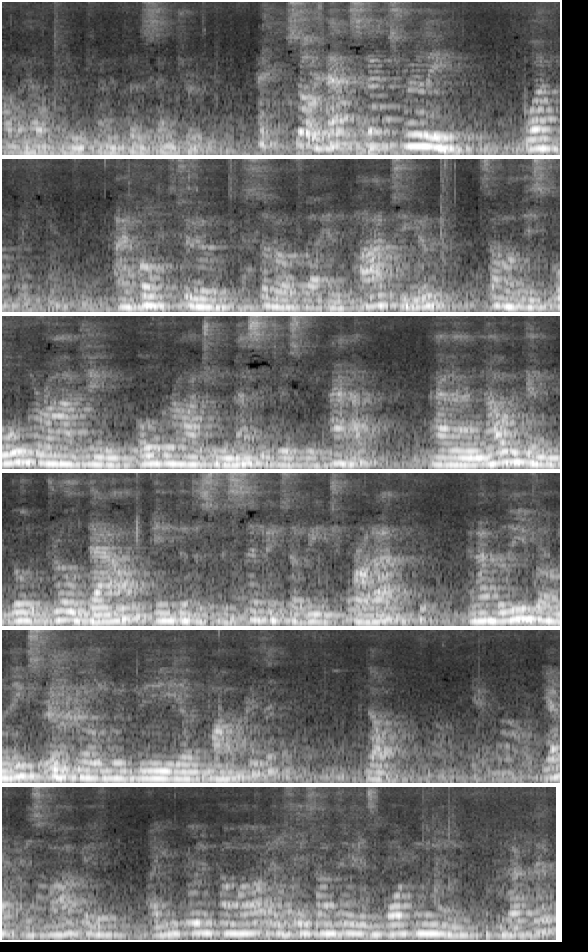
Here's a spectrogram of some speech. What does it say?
our health in the 21st century. So that's, that's really what I hope to sort of uh, impart to you, some of these overarching, overarching messages we have. And now we can go drill down into the specifics of each product. And I believe our next speaker would be uh, Mark, is it? No. Yeah, it's Mark. Are you going to come out and say something important and productive?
